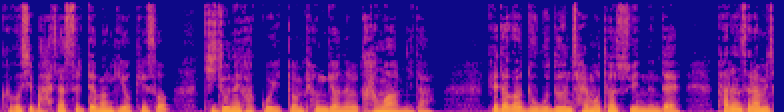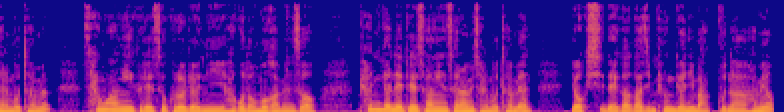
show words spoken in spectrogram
그것이 맞았을 때만 기억해서 기존에 갖고 있던 편견을 강화합니다. 게다가 누구든 잘못할 수 있는데 다른 사람이 잘못하면 상황이 그래서 그러려니 하고 넘어가면서 편견의 대상인 사람이 잘못하면 역시 내가 가진 편견이 맞구나 하며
